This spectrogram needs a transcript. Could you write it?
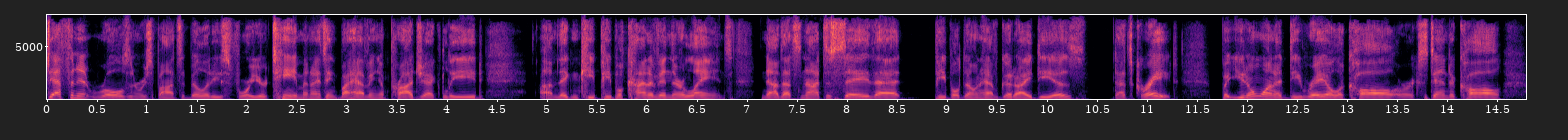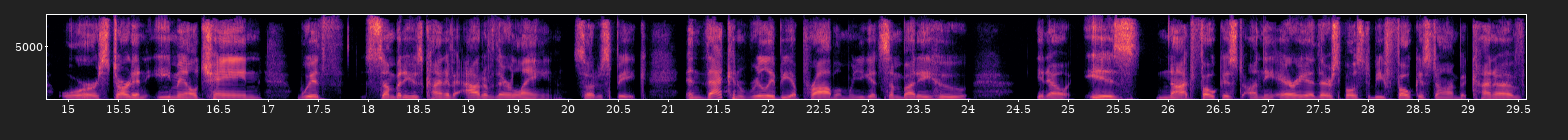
definite roles and responsibilities for your team, and I think by having a project lead, um, they can keep people kind of in their lanes. Now, that's not to say that people don't have good ideas. That's great, but you don't want to derail a call or extend a call or start an email chain with somebody who's kind of out of their lane, so to speak. And that can really be a problem when you get somebody who, you know, is not focused on the area they're supposed to be focused on, but kind of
